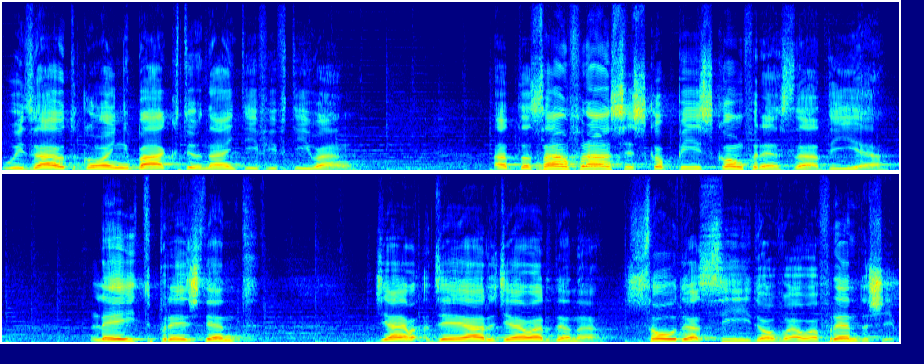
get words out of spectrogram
without going back to 1951. At the San Francisco Peace Conference that year, late President J.R. Jayewardene sowed a seed of our friendship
